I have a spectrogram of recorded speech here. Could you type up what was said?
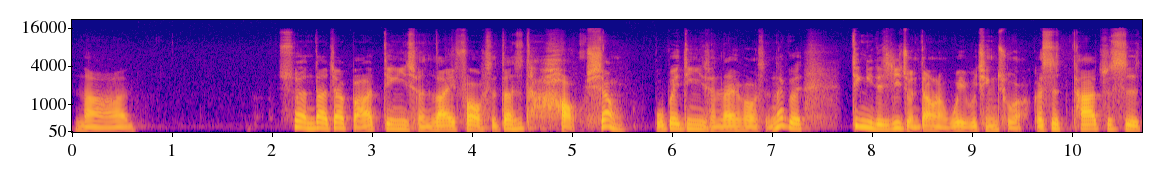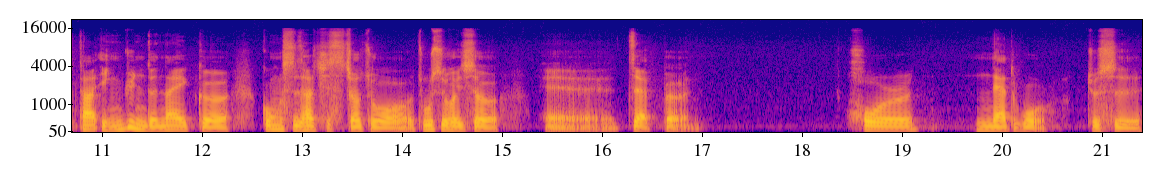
那虽然大家把它定义成 Live House，但是它好像不被定义成 Live House。那个定义的基准，当然我也不清楚啊。可是它就是它营运的那个公司，它其实叫做株式会社，呃，Zepp Hall Network，就是。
